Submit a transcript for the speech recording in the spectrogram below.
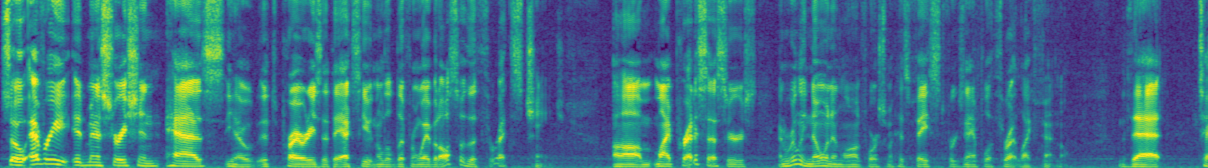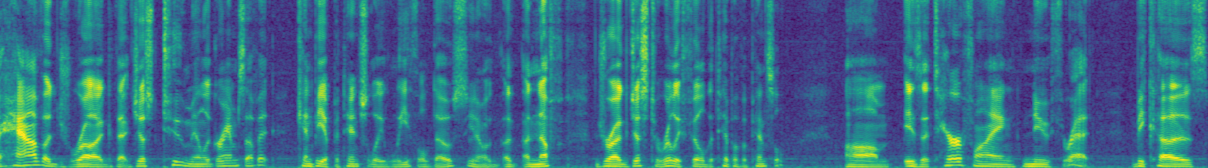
So every administration has you know its priorities that they execute in a little different way, but also the threats change. Um, my predecessors, and really no one in law enforcement has faced, for example, a threat like fentanyl. That to have a drug that just two milligrams of it can be a potentially lethal dose, you know, a, enough drug just to really fill the tip of a pencil, um, is a terrifying new threat because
